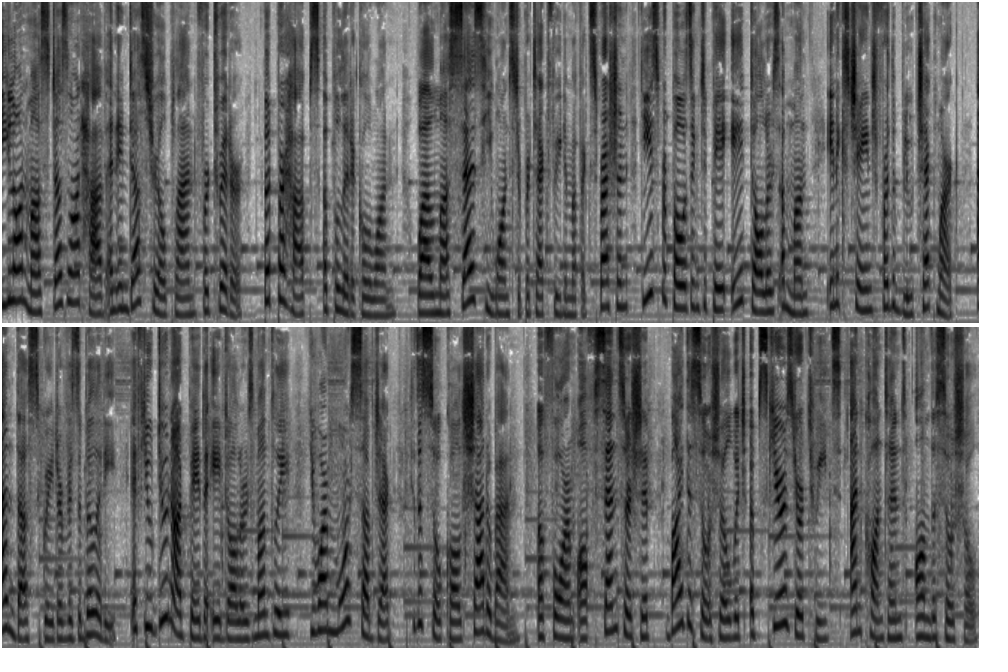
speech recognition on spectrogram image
Elon Musk does not have an industrial plan for Twitter, but perhaps a political one. While Musk says he wants to protect freedom of expression, he is proposing to pay $8 a month in exchange for the blue checkmark, and thus greater visibility. If you do not pay the $8 monthly, you are more subject to the so called shadow ban, a form of censorship by the social which obscures your tweets and content on the social.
